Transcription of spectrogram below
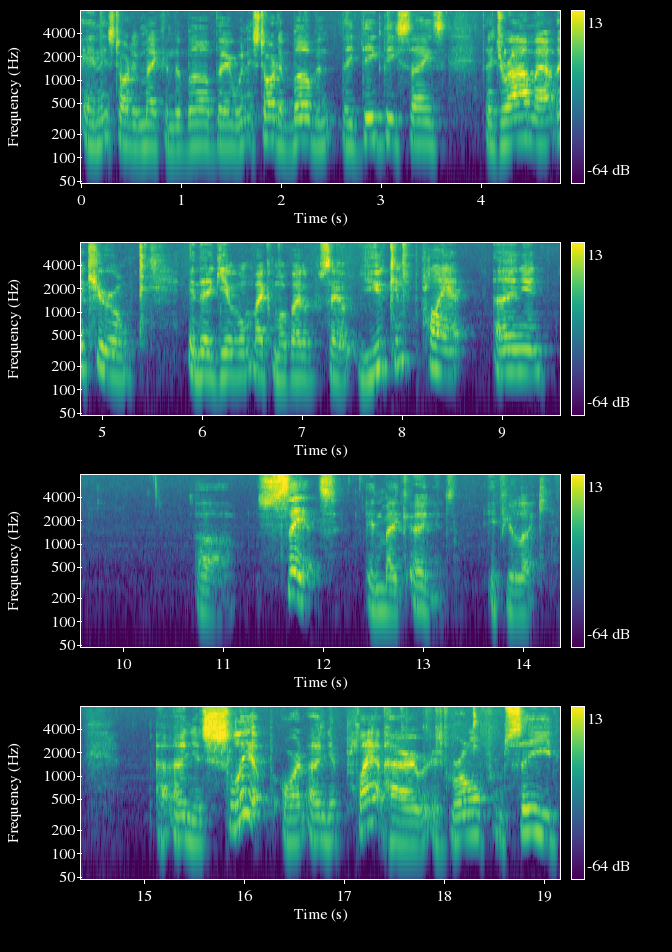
and it started making the bulb there. When it started bulbing, they dig these things, they dry them out, they cure them, and they give them, make them available for sale. You can plant onion uh, sets and make onions if you're lucky. An onion slip or an onion plant, however, is grown from seed,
